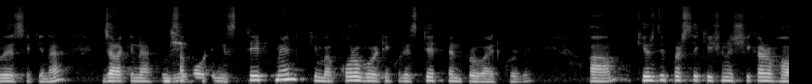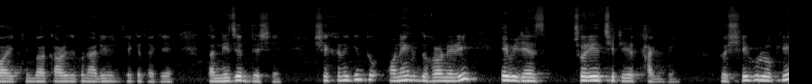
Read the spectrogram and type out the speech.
রয়েছে কিনা যারা কিনা সাপোর্টিং স্টেটমেন্ট কিংবা করবোরেটিং কোনো স্টেটমেন্ট প্রোভাইড করবে। কেউ যদি পারসিকিউশনের শিকার হয় কিংবা কারও যদি কোনো আইডেন্টি থেকে থাকে তার নিজের দেশে, সেখানে কিন্তু অনেক ধরনেরই এভিডেন্স ছড়িয়ে ছিটিয়ে থাকবে। তো সেগুলোকে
